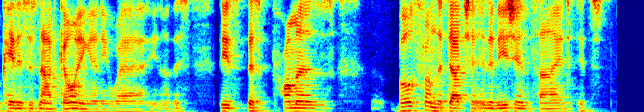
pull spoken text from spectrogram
okay, this is not going anywhere. You know, this these this promise, both from the Dutch and Indonesian side, it's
